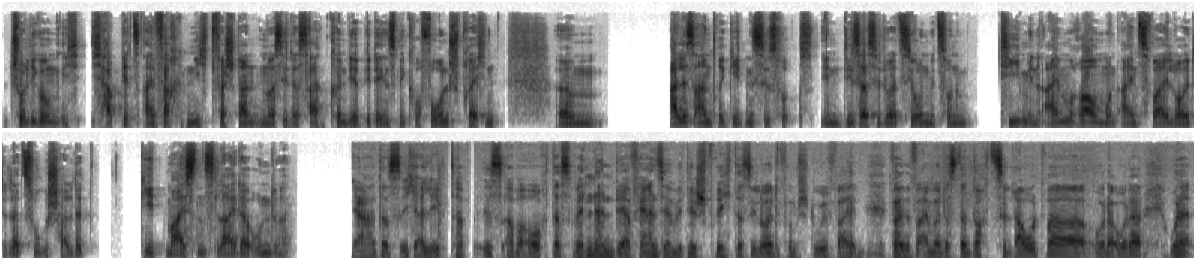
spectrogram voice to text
Entschuldigung, ich, ich habe jetzt einfach nicht verstanden, was ihr da sagt. Könnt ihr bitte ins Mikrofon sprechen? Ähm, alles andere geht in dieser Situation mit so einem Team in einem Raum und ein, zwei Leute dazugeschaltet, geht meistens leider unter. Ja, das ich erlebt habe, ist aber auch, dass wenn dann der Fernseher mit dir spricht, dass die Leute vom Stuhl fallen, weil auf einmal das dann doch zu laut war oder oder oder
